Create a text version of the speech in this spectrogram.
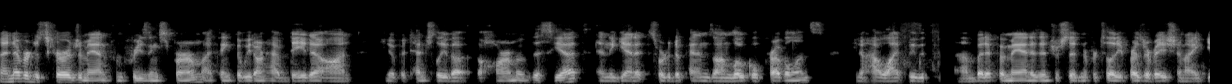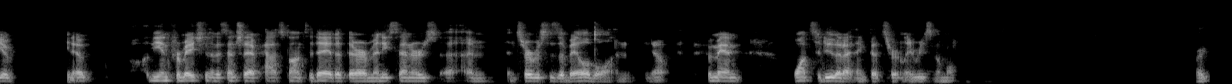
I never discourage a man from freezing sperm. I think that we don't have data on, you know, potentially the, the harm of this yet. And again, it sort of depends on local prevalence, you know, how likely. Um, but if a man is interested in fertility preservation, I give, you know, the information that essentially I passed on today that there are many centers uh, and, and services available. And, you know, if a man wants to do that, I think that's certainly reasonable. Right.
